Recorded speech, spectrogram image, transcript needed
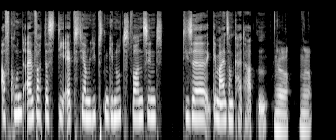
aufgrund einfach, dass die Apps, die am liebsten genutzt worden sind, diese Gemeinsamkeit hatten. Ja, ja.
